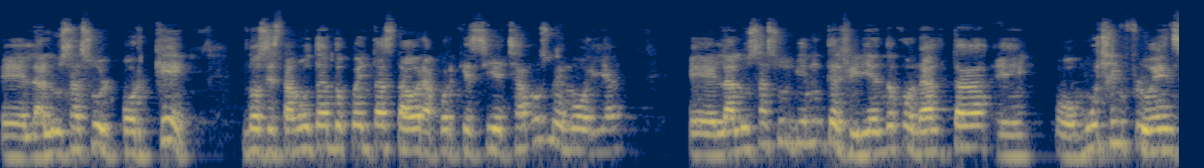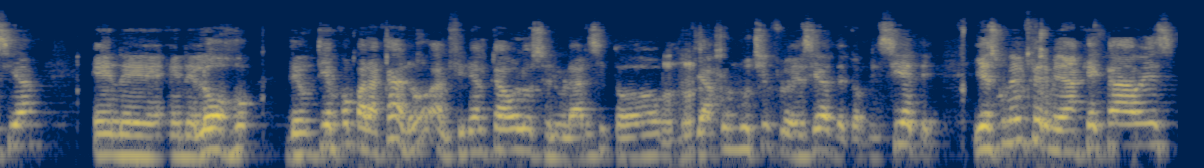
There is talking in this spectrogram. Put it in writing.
eh, la luz azul. ¿Por qué? Nos estamos dando cuenta hasta ahora, porque si echamos memoria, eh, la luz azul viene interfiriendo con alta o mucha influencia en, en, el ojo de un tiempo para acá, ¿no? Al fin y al cabo los celulares y todo ya con mucha influencia desde 2007. Y es una enfermedad que cada vez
